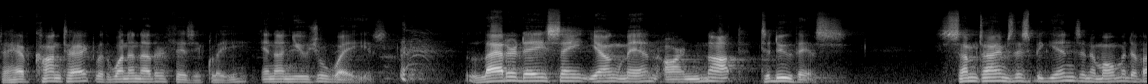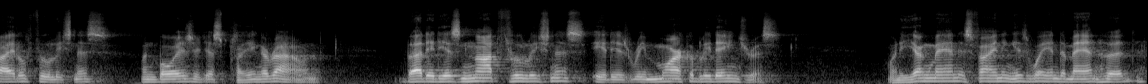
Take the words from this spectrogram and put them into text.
to have contact with one another physically in unusual ways. Latter day Saint young men are not to do this. Sometimes this begins in a moment of idle foolishness when boys are just playing around. But it is not foolishness, it is remarkably dangerous. When a young man is finding his way into manhood,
